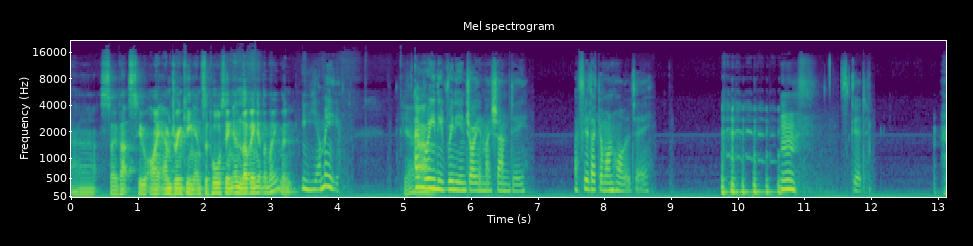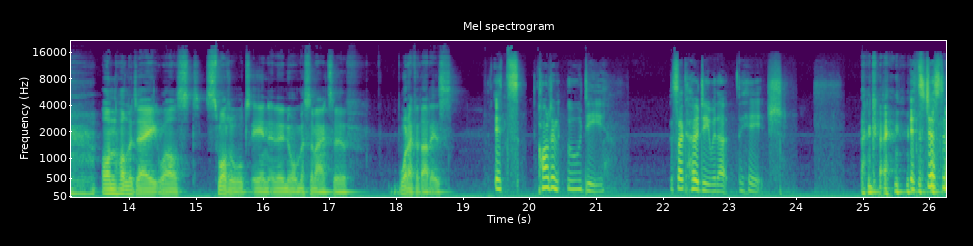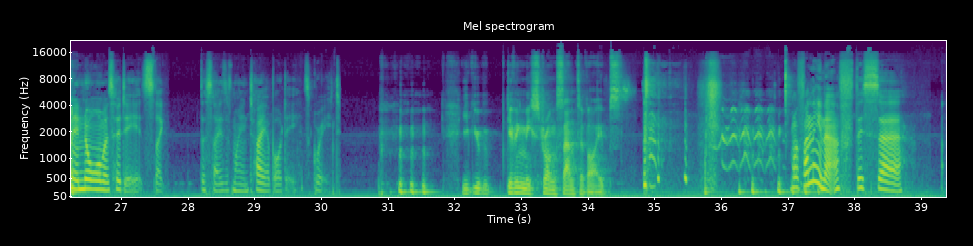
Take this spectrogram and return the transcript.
Uh, so that's who I am drinking and supporting and loving at the moment. Yummy. Yeah. I'm really really enjoying my shandy. I feel like I'm on holiday. mm, it's good. on holiday whilst swaddled in an enormous amount of whatever that is. It's called an oodie. It's like hoodie without the H. Okay. It's just an enormous hoodie. It's like the size of my entire body. It's great. you, you're giving me strong Santa vibes. Well, funnily enough, this uh,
